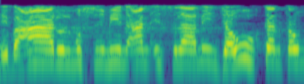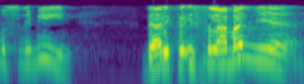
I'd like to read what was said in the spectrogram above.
Ibadul muslimin an islamin. Jauhkan kaum muslimin dari keislamannya.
